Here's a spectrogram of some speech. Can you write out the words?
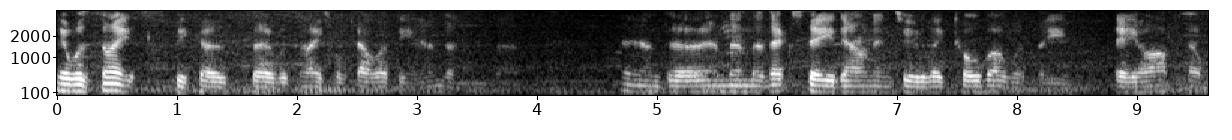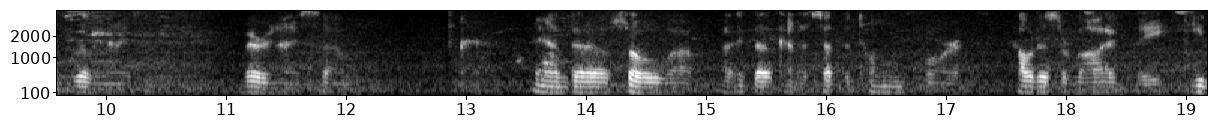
it was nice because there was a nice hotel at the end, and and uh, and then the next day down into Lake Toba with the day off. That was really nice, very nice. Um, and uh, so uh, I think that kind of set the tone for how to survive the heat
